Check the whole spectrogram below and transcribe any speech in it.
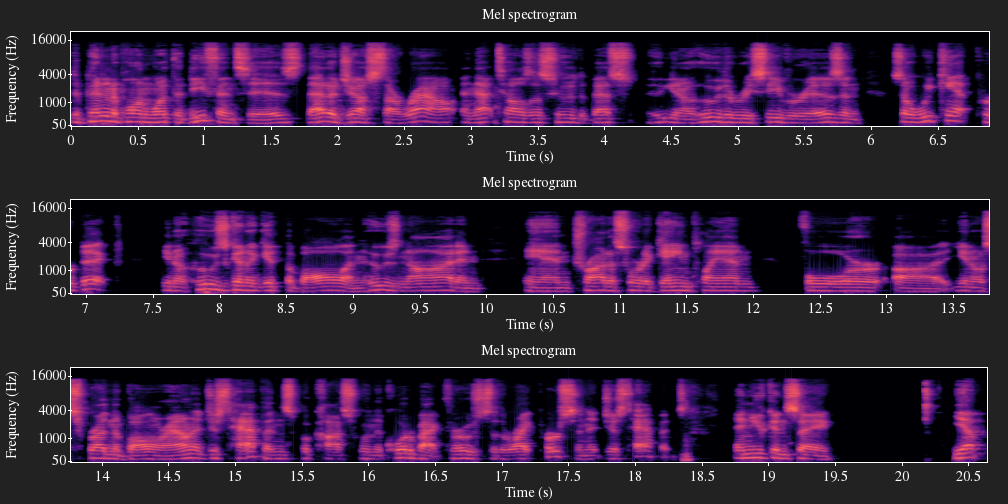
depending upon what the defense is, that adjusts our route, and that tells us who the best you know who the receiver is, and so we can't predict you know who's going to get the ball and who's not, and and try to sort of game plan for uh, you know spreading the ball around. It just happens because when the quarterback throws to the right person, it just happens. And you can say, yep,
